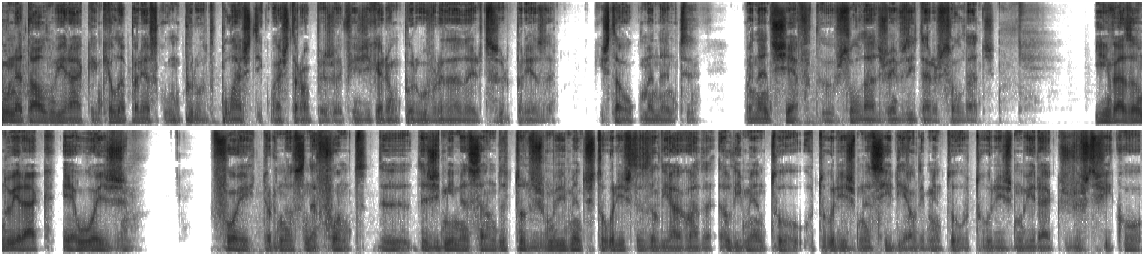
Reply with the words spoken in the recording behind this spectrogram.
um Natal no Iraque em que ele aparece com um peru de plástico às tropas a fingir que era um peru verdadeiro de surpresa. Aqui está o comandante, comandante-chefe dos soldados, vem visitar os soldados. E a invasão do Iraque é hoje, foi, tornou-se na fonte de, de germinação de todos os movimentos terroristas ali à roda, alimentou o terrorismo na Síria, alimentou o terrorismo no Iraque, justificou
